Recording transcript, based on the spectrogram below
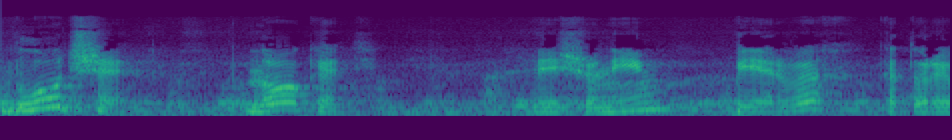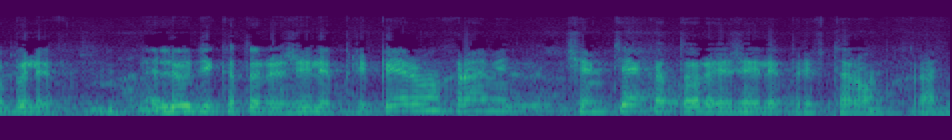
лучше ноготь решуним, первых, которые были люди, которые жили при первом храме, чем те, которые жили при втором храме.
